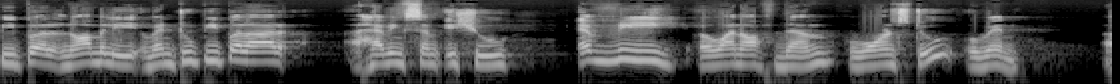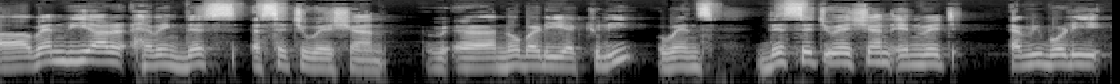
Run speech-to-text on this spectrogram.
people normally wait to people are he every uh, one of them wants to win. Uh, when we are having this uh, situation, nobody actually wins. This situation in which everybody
